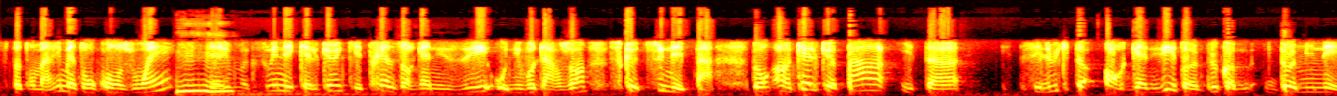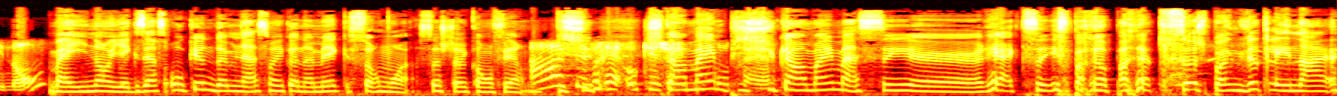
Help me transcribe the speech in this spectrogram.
c'est pas ton mari, mais ton conjoint. Pierre-Yves McSween, est quelqu'un qui est très organisé au niveau de l'argent, ce que tu n'es pas. Donc, en quelque part, il t'a, c'est lui qui t'a organisé, t'a un peu comme dominé, non? Mais non, il exerce aucune domination économique sur moi. Ça, je te le confirme. Ah, c'est vrai. OK, je suis quand même, puis je contraire. suis quand même assez euh, réactive par rapport à tout ça. Je pogne vite les nerfs.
